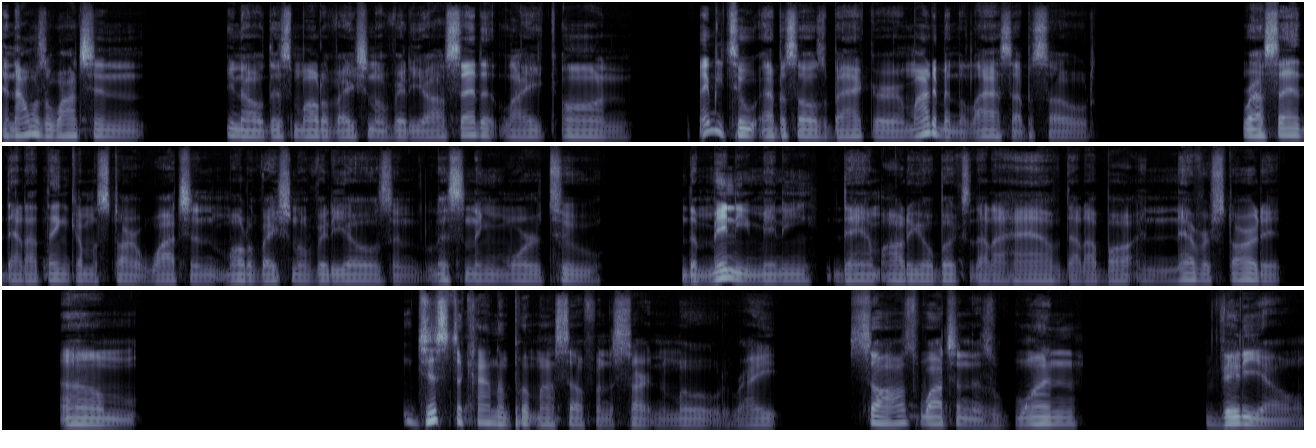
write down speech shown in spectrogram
And I was watching, you know, this motivational video. I said it like on maybe two episodes back, or it might have been the last episode, where I said that I think I'm gonna start watching motivational videos and listening more to the many, many damn audiobooks that I have that I bought and never started. Um just to kind of put myself in a certain mood, right? So I was watching this one video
